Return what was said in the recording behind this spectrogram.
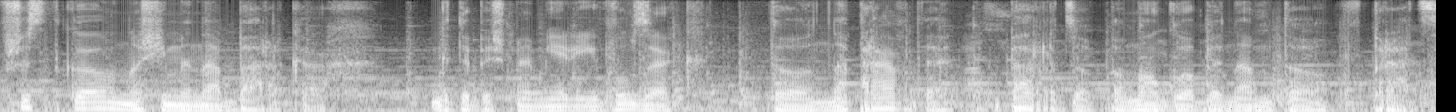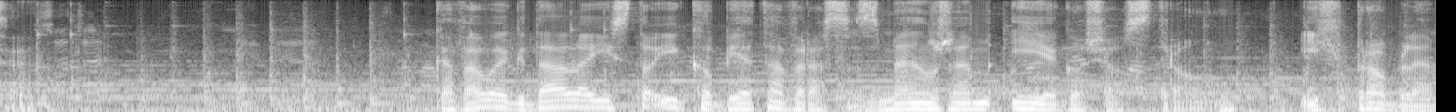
Wszystko nosimy na barkach. Gdybyśmy mieli wózek, to naprawdę bardzo pomogłoby nam to w pracy. Kawałek dalej stoi kobieta wraz z mężem i jego siostrą. Ich problem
